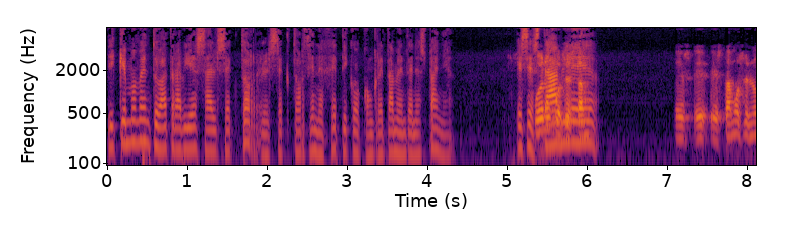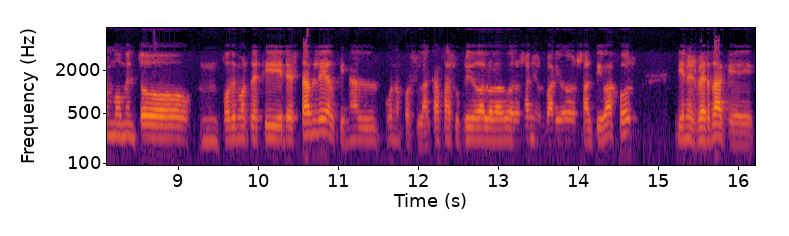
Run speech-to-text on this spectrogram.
¿Y qué momento atraviesa el sector, el sector cinegético concretamente en España? ¿Es pues estable? Eh, estamos, en un momento, mm, podemos decir, estable. Al final, bueno, pues la caza ha sufrido a lo largo de los años varios altibajos. Bien es verdad que,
